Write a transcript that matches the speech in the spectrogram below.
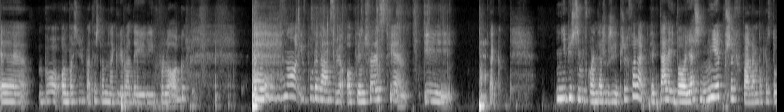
e, bo on właśnie chyba też tam nagrywa daily vlog. E, no i pogadałam sobie o tym świadectwie i tak. Nie piszcie mi w komentarzach, że się przechwalam i tak dalej, bo ja się nie przechwalam, po prostu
